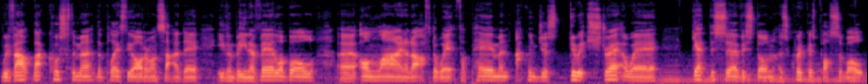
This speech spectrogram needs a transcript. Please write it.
without that customer that placed the order on Saturday even being available uh, online. I don't have to wait for payment. I can just do it straight away get the service done as quick as possible.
